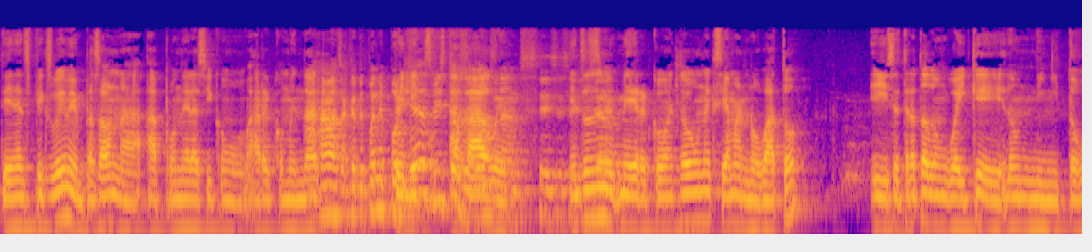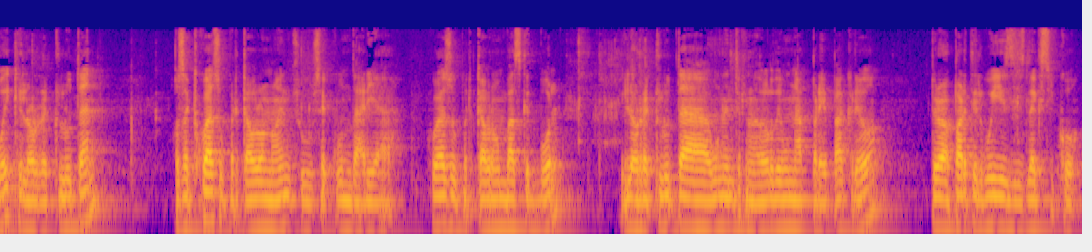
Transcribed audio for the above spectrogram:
de, Netflix. güey, me empezaron a, a poner así como a recomendar. Ajá, o sea, que te pone, ¿por qué has visto The Ajá, Last güey. Dance? Sí, sí, sí, Entonces claro. me, me recomendó una que se llama Novato. Y se trata de un güey que, de un niñito, güey, que lo reclutan. O sea, que juega súper cabrón, ¿no? En su secundaria juega súper cabrón básquetbol. Y lo recluta un entrenador de una prepa, creo. Pero aparte el güey es disléxico.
